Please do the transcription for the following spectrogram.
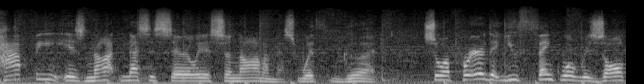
Happy is not necessarily synonymous with good. So, a prayer that you think will result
